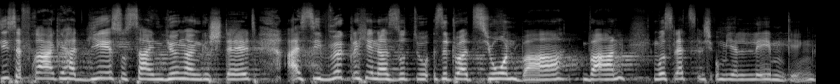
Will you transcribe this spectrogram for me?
Diese Frage hat Jesus seinen Jüngern gestellt, als sie wirklich in einer Situation war, waren, wo es letztlich um ihr Leben ging.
